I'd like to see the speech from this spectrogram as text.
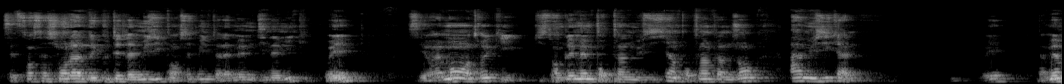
cette sensation-là d'écouter de la musique pendant 7 minutes à la même dynamique, vous voyez C'est vraiment un truc qui, qui, semblait, même pour plein de musiciens, pour plein plein de gens, amusical. Vous voyez Même,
